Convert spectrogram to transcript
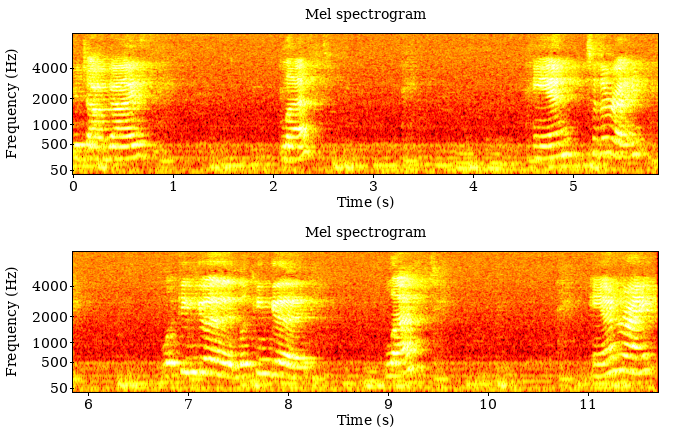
Good job, guys. Left. And to the right. Looking good, looking good. Left. And right.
